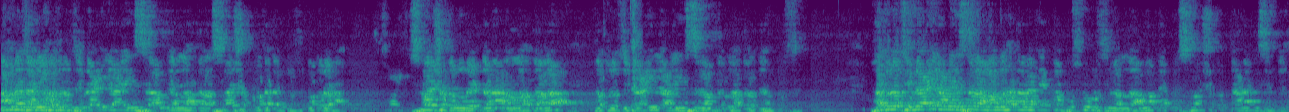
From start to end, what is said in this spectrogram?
আমরা জানি হযরত জিবরাইল আলাইহিস সালামকে আল্লাহ তাআলা 600 কথা দান করেছেন কত ডানা 600 নূরের ডানা আল্লাহ তাআলা হযরত জিবরাইল আলাইহিস সালামকে আল্লাহ তাআলা দান করেছেন হযরত জিবরাইল আলাইহিস সালাম আল্লাহ তাআলাকে একবার প্রশ্ন করেছিলেন আল্লাহ, আমাকে আপনি 600 ডানা দিয়েছেন কেন?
